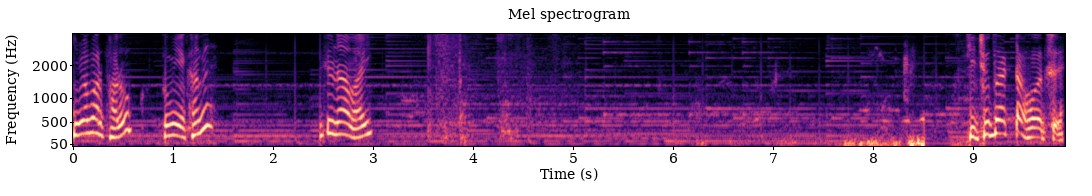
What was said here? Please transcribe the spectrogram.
কি ব্যাপার ফারুক? তুমি এখানে? কিছু না ভাই। কিছু তো একটা হয়েছে।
